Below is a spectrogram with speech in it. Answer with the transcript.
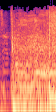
and booyah.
